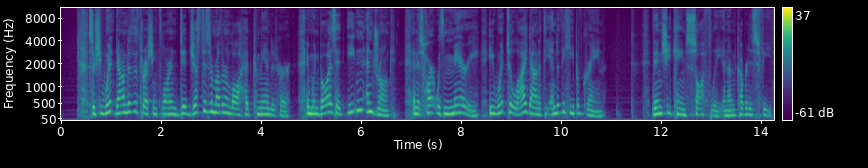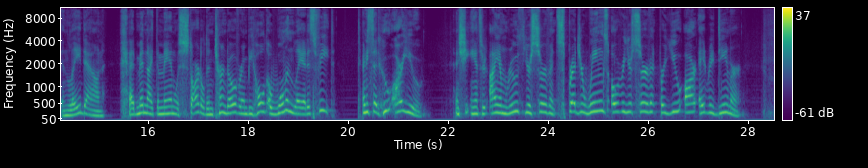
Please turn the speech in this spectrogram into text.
So she went down to the threshing floor and did just as her mother in law had commanded her. And when Boaz had eaten and drunk, and his heart was merry, he went to lie down at the end of the heap of grain. Then she came softly and uncovered his feet and lay down at midnight, the man was startled and turned over, and behold, a woman lay at his feet. And he said, Who are you? And she answered, I am Ruth, your servant. Spread your wings over your servant, for you are a redeemer.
